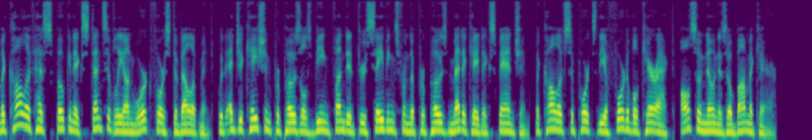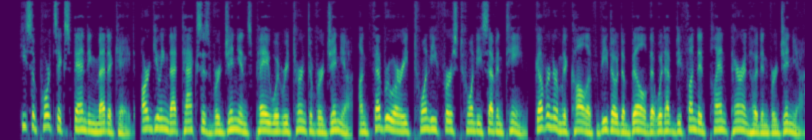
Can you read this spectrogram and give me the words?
McAuliffe has spoken extensively on workforce development, with education proposals being funded through savings from the proposed Medicaid expansion. McAuliffe supports the Affordable Care Act, also known as Obamacare. He supports expanding Medicaid, arguing that taxes Virginians pay would return to Virginia. On February 21, 2017, Governor McAuliffe vetoed a bill that would have defunded Planned Parenthood in Virginia.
